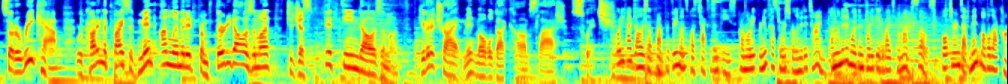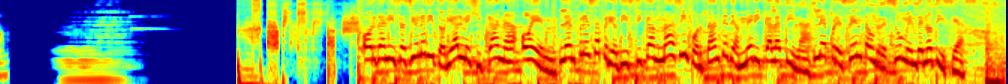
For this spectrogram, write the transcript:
So to recap, we're cutting the price of Mint Unlimited from $30 a month to just $15 a month. Give it a try at mintmobile.com slash switch. $45 upfront for three months plus taxes and fees. Promo rate for new customers for limited time. Unlimited more than 40 gigabytes per month. Slows. Full terms at mintmobile.com. Organización Editorial Mexicana OEM, la empresa periodística más importante de América Latina, le presenta un resumen de noticias.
